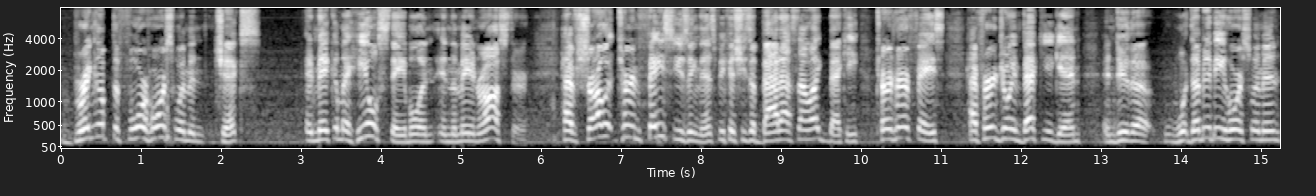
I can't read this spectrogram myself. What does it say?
bring up the four horsewomen chicks, and make them a heel stable in, in the main roster. Have Charlotte turn face using this because she's a badass now like Becky. Turn her face. Have her join Becky again and do the WWE horsewomen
